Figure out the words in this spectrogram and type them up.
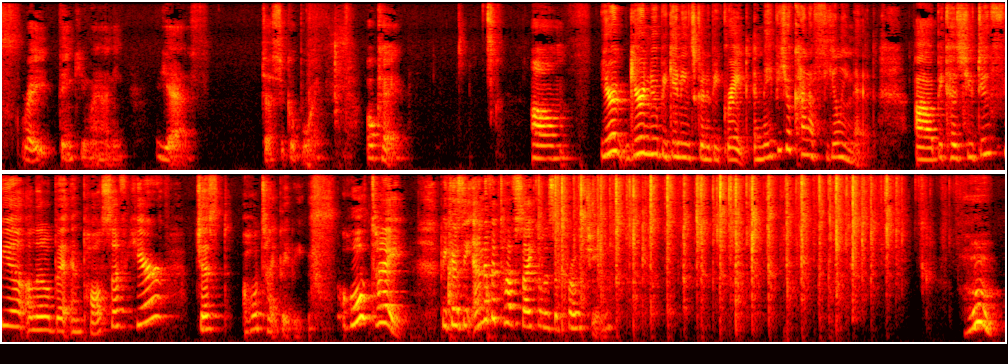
right? Thank you, my honey. Yes, Jessica boy. Okay. Um, your, your new beginning is going to be great. And maybe you're kind of feeling it uh, because you do feel a little bit impulsive here. Just hold tight, baby. hold tight because the end of a tough cycle is approaching. Ooh.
